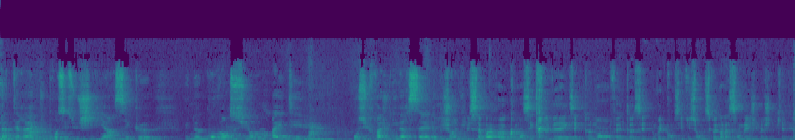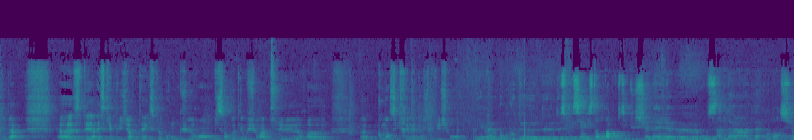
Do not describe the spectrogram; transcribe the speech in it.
L'intérêt du processus chilien, c'est que une convention a été élue au suffrage universel. J'aurais voulu savoir euh, comment s'écrivait exactement en fait euh, cette nouvelle constitution, parce que dans l'Assemblée, j'imagine qu'il y a des débats. Euh, c'est-à-dire, Est-ce qu'il y a plusieurs textes concurrents qui sont votés au fur et à mesure euh, Comment s'écrit la constitution? Il y a quand même beaucoup de, de- de spécialistes en droit constitutionnel euh, au sein de la, de la Convention.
